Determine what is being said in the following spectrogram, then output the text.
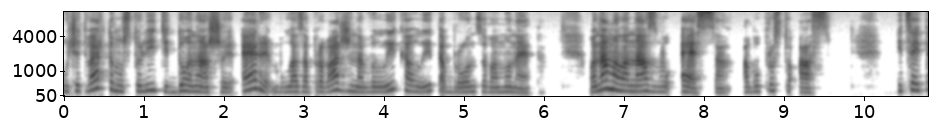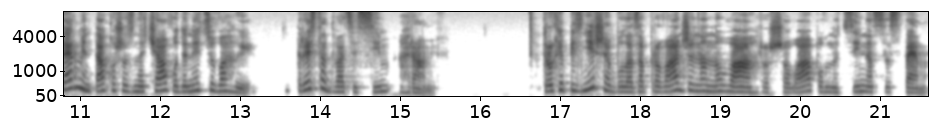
У IV столітті до нашої ери була запроваджена велика лита бронзова монета. Вона мала назву Еса або просто Ас. І цей термін також означав одиницю ваги 327 грамів. Трохи пізніше була запроваджена нова грошова повноцінна система,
